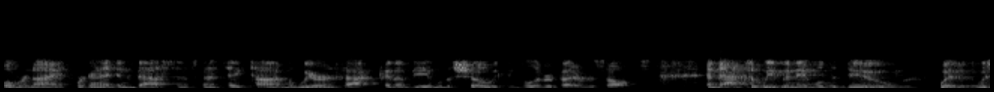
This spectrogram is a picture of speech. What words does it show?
overnight. We're going to invest and it's going to take time, but we are in fact going to be able to show we can deliver better results. And that's what we've been able to do with, with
